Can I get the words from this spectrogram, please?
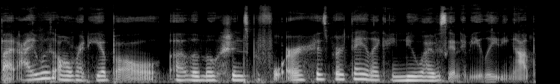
but I was already a ball of emotions before his birthday. Like I knew I was going to be leading up,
